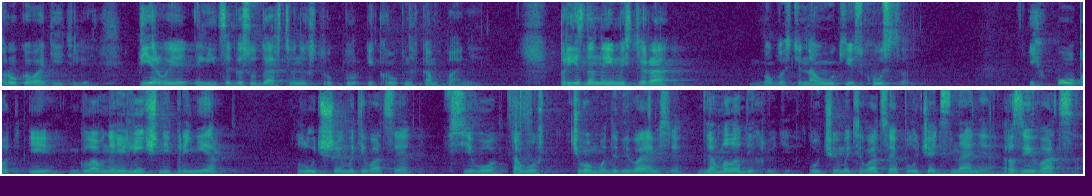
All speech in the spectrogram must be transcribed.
руководители, первые лица государственных структур и крупных компаний, признанные мастера в области науки, искусства – их опыт и, главное, личный пример – лучшая мотивация всего того, чего мы добиваемся для молодых людей. Лучшая мотивация – получать знания, развиваться,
